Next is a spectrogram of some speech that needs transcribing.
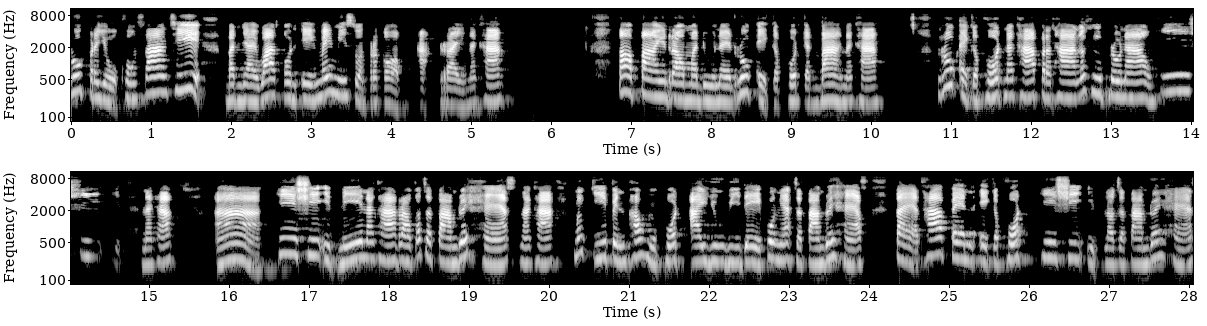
รูปประโยคโครงสร้างที่บรรยายว่าตนเองไม่มีส่วนประกอบอะไรนะคะ ต่อไปเรามาดูในรูปเอกพจน์กันบ้างนะคะ รูปเอกพจน์นะคะ ประธานก็คือ pronoun he she it นะคะอ่า he she it นี้นะคะ เราก็จะตามด้วย has นะคะ เมื่อกี้เป็นพหูพจน์ I U V day พวกนี้จะตามด้วย have แต่ถ้าเป็นเอกพจน์ he she it เราจะตามด้วย has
